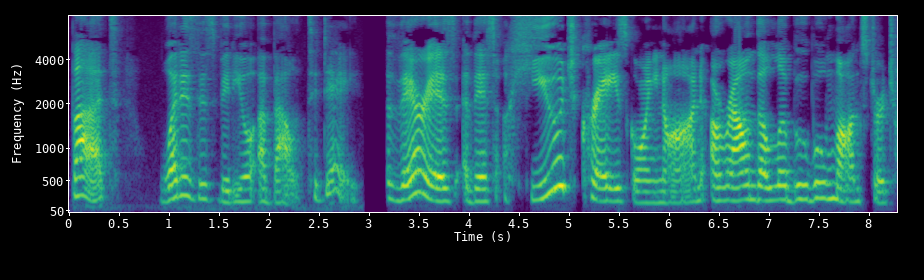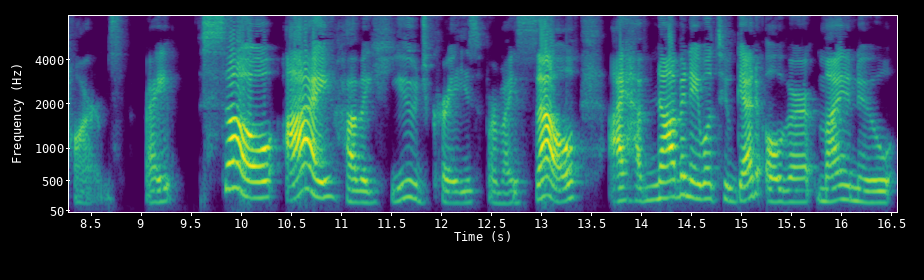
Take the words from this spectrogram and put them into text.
But what is this video about today? There is this huge craze going on around the Labubu monster charms, right? So I have a huge craze for myself. I have not been able to get over my new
